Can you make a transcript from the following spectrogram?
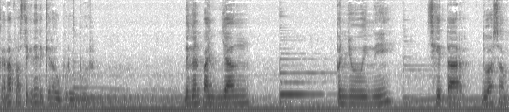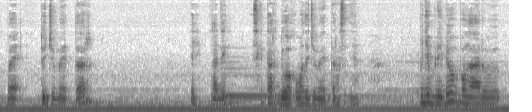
Karena plastik ini dikira ubur-ubur. Dengan panjang penyu ini sekitar 2 sampai 7 meter eh nggak ding. Sekitar 2,7 meter maksudnya. Penyu belimbing mempengaruhi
